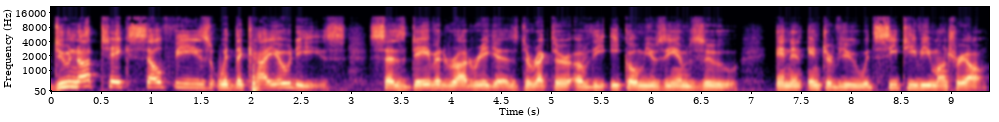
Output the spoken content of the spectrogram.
Do not take selfies with the coyotes, says David Rodriguez, director of the Eco Museum Zoo, in an interview with CTV Montreal.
